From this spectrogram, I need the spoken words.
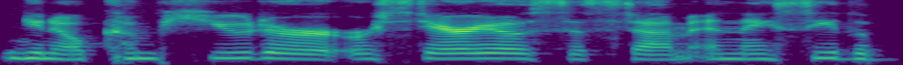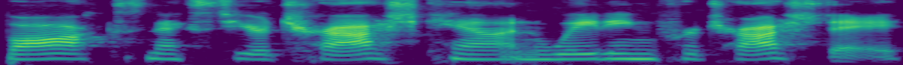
you know, computer or stereo system and they see the box next to your trash can waiting for trash day,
